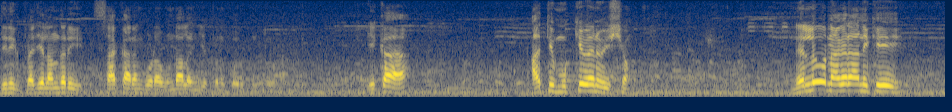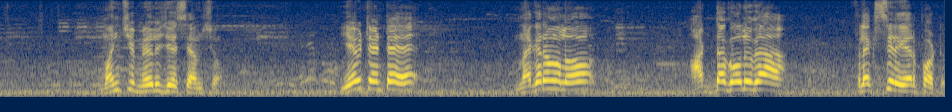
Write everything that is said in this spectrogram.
దీనికి ప్రజలందరి సహకారం కూడా ఉండాలని చెప్పి కోరుకుంటున్నాను ఇక అతి ముఖ్యమైన విషయం నెల్లూరు నగరానికి మంచి మేలు చేసే అంశం ఏమిటంటే నగరంలో అడ్డగోలుగా ఫ్లెక్సీల ఏర్పాటు.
